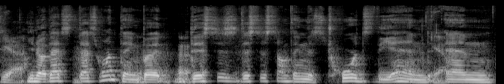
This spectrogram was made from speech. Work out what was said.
Yeah. You know, that's that's one thing, but this is this is something that's towards the end Yeah. and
